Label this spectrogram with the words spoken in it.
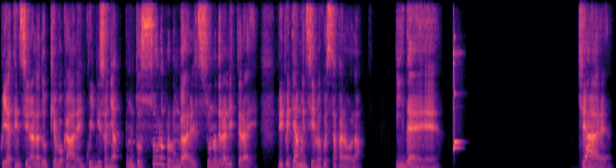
Qui attenzione alla doppia vocale, in cui bisogna appunto solo prolungare il suono della lettera E. Ripetiamo insieme questa parola. Idee. Chiare.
